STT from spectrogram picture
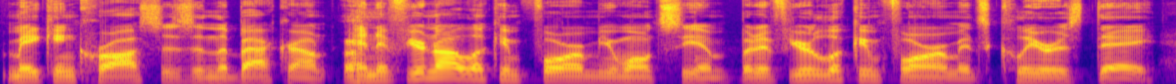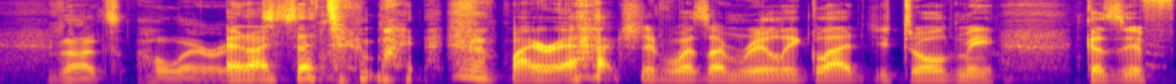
making crosses in the background. And if you're not looking for him, you won't see him. But if you're looking for him, it's clear as day. That's hilarious. And I said to my my reaction was, I'm really glad you told me, because if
